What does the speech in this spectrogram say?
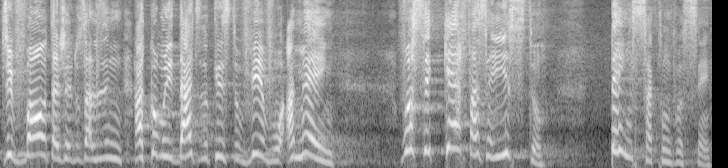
de volta a Jerusalém, a comunidade do Cristo vivo, amém? Você quer fazer isto? Pensa com você,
